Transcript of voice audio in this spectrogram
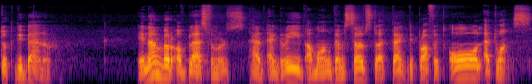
took the banner. A number of blasphemers had agreed among themselves to attack the Prophet all at once.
